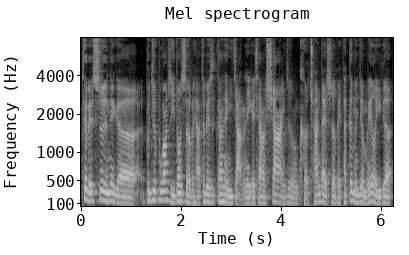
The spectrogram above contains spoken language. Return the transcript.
特别是那个不就不光是移动设备哈，特别是刚才你讲的那个像 Shine 这种可穿戴设备，它根本就没有一个。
